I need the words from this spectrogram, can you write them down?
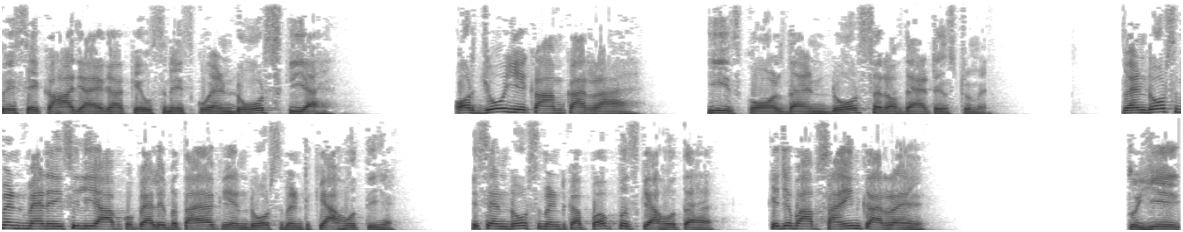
تو اسے کہا جائے گا کہ اس نے اس کو انڈورس کیا ہے اور جو یہ کام کر رہا ہے he is call the endorser of that instrument تو انڈورسمنٹ میں نے اسی لیے آپ کو پہلے بتایا کہ انڈورسمنٹ کیا ہوتی ہے اس اینڈورسمنٹ کا پرپز کیا ہوتا ہے کہ جب آپ سائن کر رہے ہیں تو یہ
